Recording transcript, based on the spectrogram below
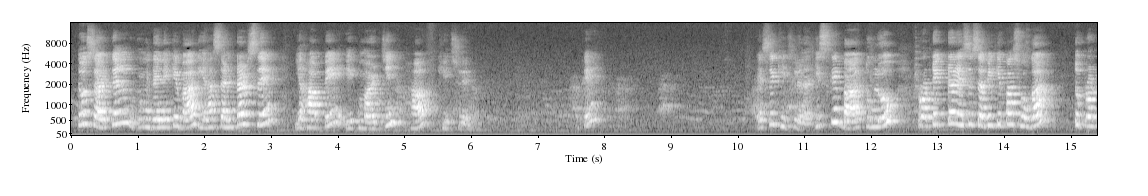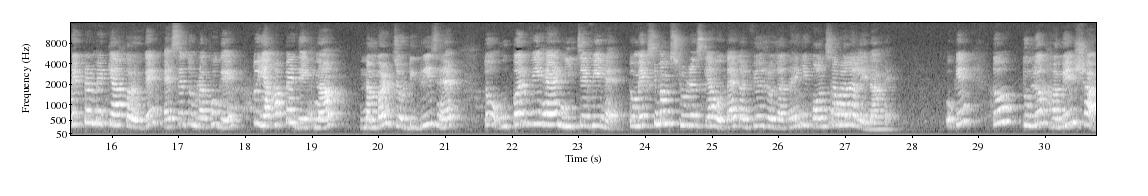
तो सर्कल देने के बाद यहाँ सेंटर से यहाँ पे एक मार्जिन हाफ़ खींच लेना। ओके ऐसे खींच लेना। इसके बाद तुम लोग प्रोटेक्टर ऐसे सभी के पास होगा। तो प्रोटेक्टर में क्या करोगे? ऐसे तुम रखोगे तो यहाँ पे देखना नंबर जो डिग्रीज है तो ऊपर भी है, नीचे भी है। तो मैक्सिमम स्टूडेंट्स क्या होता है? कंफ्यूज हो जाता है कि कौन सा वाला लेना है। ओके तो तुम लोग हमेशा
